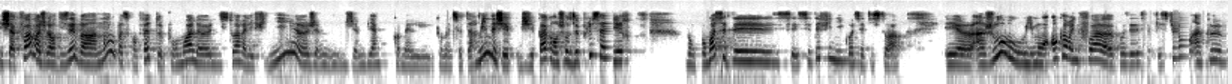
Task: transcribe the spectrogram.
Et chaque fois, moi, je leur disais, ben non, parce qu'en fait, pour moi, l'histoire, elle est finie. Euh, j'aime bien comme elle, comme elle se termine, et j'ai pas grand chose de plus à dire. Donc pour moi, c'était, c'était fini, quoi, cette histoire. Et euh, un jour où ils m'ont encore une fois euh, posé cette question, un peu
